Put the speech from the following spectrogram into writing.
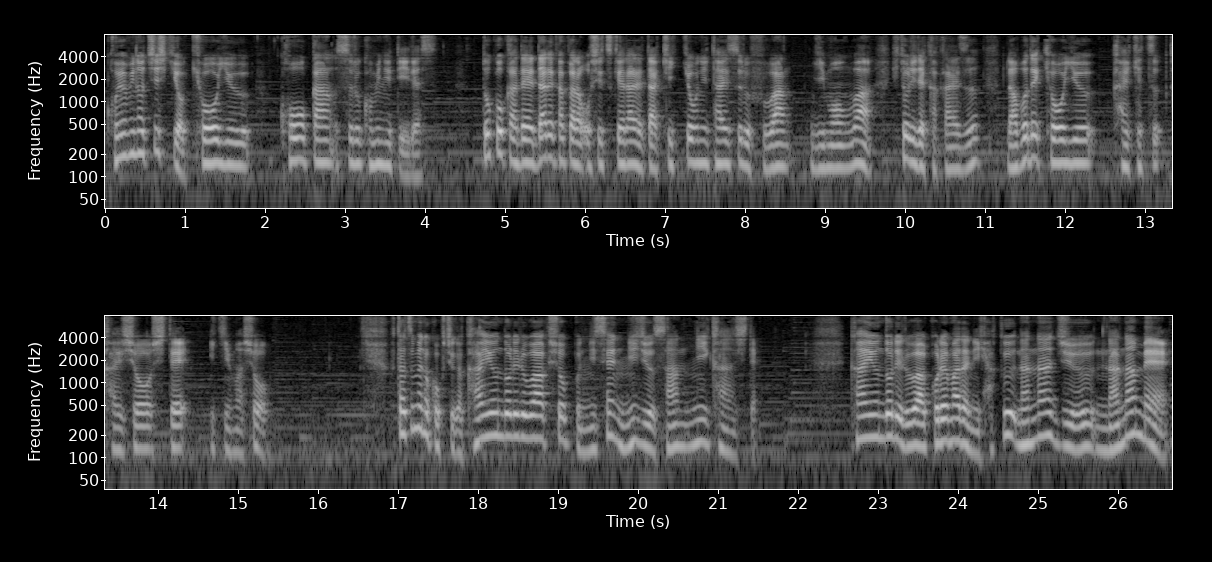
暦の知識を共有、交換するコミュニティです。どこかで誰かから押し付けられた吉凶に対する不安、疑問は一人で抱えずラボで共有解決解消していきましょう2つ目の告知が開運ドリルワークショップ2023に関して。開運ドリルはこれまでに177名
